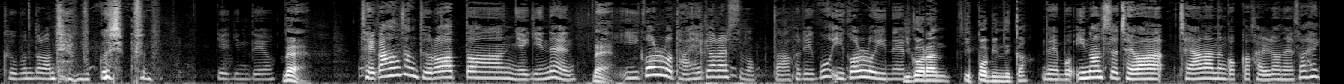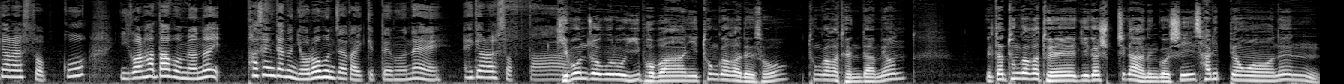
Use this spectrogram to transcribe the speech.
그분들한테 묻고 싶은 얘기인데요. 네. 제가 항상 들어왔던 얘기는 네. 이걸로 다 해결할 수는 없다. 그리고 이걸로 인해 이거란 입법입니까? 네, 뭐 인원수 제한, 제한하는 것과 관련해서 해결할 수 없고 이걸 하다 보면은 파생되는 여러 문제가 있기 때문에 해결할 수 없다. 기본적으로 이 법안이 통과가 돼서 통과가 된다면 일단 통과가 되기가 쉽지가 않은 것이 사립병원은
